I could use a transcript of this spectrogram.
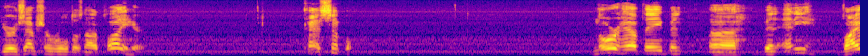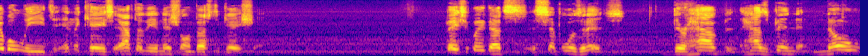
your exemption rule does not apply here. Kind of simple. Nor have they been uh, been any viable leads in the case after the initial investigation. Basically, that's as simple as it is. There have has been no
